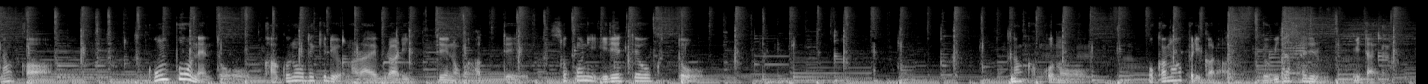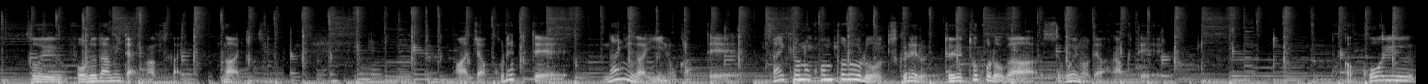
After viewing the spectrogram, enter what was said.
なんかコンポーネントを格納できるようなライブラリっていうのがあってそこに入れておくとなんかこの他のアプリから呼び出されるみたいなそういうフォルダみたいな扱いがあります。あじゃあこれって何がいいのかって最強のコントロールを作れるというところがすごいのではなくてなんかこういう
